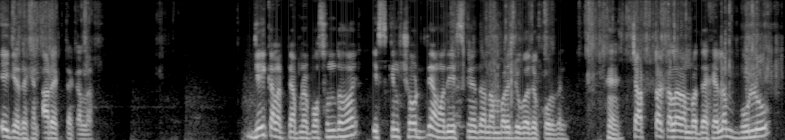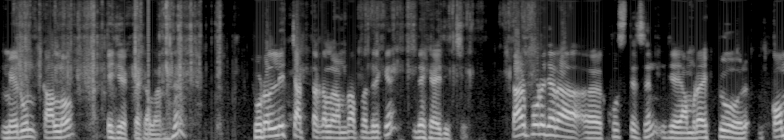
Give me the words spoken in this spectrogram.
এই যে দেখেন আর একটা কালার। যেই কালারটা আপনার পছন্দ হয়, স্ক্রিনশট দিয়ে আমাদের স্ক্রিনে দেওয়া নাম্বারে যোগাযোগ করবেন। হ্যাঁ চারটা কালার আমরা দেখাইলাম, ব্লু, মেরুন, কালো, এই যে একটা কালার হ্যাঁ। টোটালি চারটা কালার আমরা আপনাদেরকে দেখাই দিচ্ছি। তারপরে যারা খুঁজতেছেন যে আমরা একটু কম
